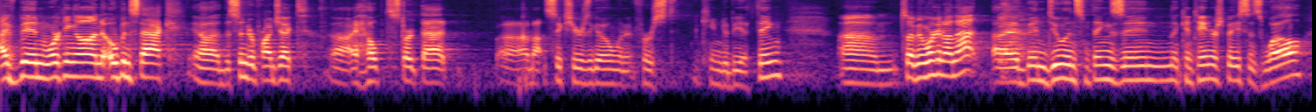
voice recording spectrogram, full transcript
I've been working on OpenStack, uh, the Cinder project. Uh, I helped start that uh, about six years ago when it first came to be a thing. Um, so I've been working on that. I've been doing some things in the container space as well,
